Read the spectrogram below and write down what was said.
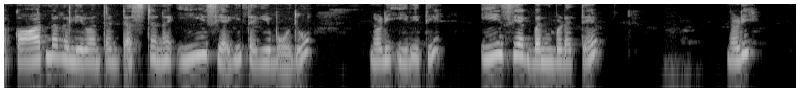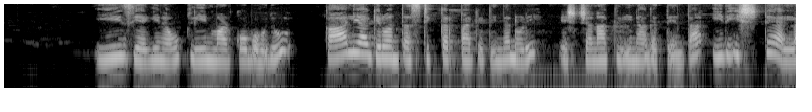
ಆ ಕಾರ್ನರಲ್ಲಿರುವಂಥ ಡಸ್ಟನ್ನು ಈಸಿಯಾಗಿ ತೆಗಿಬೋದು. ನೋಡಿ ಈ ರೀತಿ ಈಸಿಯಾಗಿ ಬಂದ್ಬಿಡತ್ತೆ. ನೋಡಿ ಈಸಿಯಾಗಿ ನಾವು ಕ್ಲೀನ್ ಮಾಡ್ಕೋಬಹುದು. ಖಾಲಿಯಾಗಿರುವಂಥ ಸ್ಟಿಕ್ಕರ್ ಪ್ಯಾಕೆಟಿಂದ ನೋಡಿ ಎಷ್ಟು ಚೆನ್ನಾಗಿ ಕ್ಲೀನ್ ಆಗುತ್ತೆ ಅಂತ. ಇದು ಇಷ್ಟೇ ಅಲ್ಲ,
